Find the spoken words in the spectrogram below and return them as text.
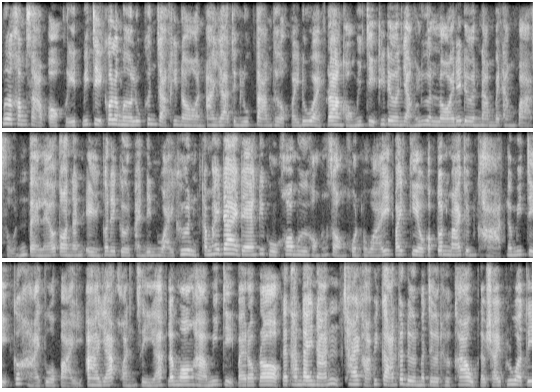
เมื่อคำสาปออกฤทธิ์มิจิก็ละเมอลุกขึ้นจากที่นอน อายะจึงลุกตามเธอออกไปด้วย ร่างของมิจิที่เดินอย่างเลื่อนลอยได้เดินนำไปทางป่าสน แต่แล้วตอนนั้นเองก็ได้เกิดแผ่นดินไหวขึ้นทำให้ได้แดงที่ผูกข้อมือของทั้งสองคนเอาไว้ ไปเกี่ยวกับต้นไม้จนขาด แล้วมิจิก็หายตัวไป อายะขวัญเสีย และมองหามิจิไปรอบๆ แต่ทันใดนั้นชายขาพิการก็เดินมาเจอเธอเข้า แล้วใช้พลั่วตี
